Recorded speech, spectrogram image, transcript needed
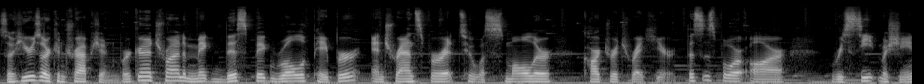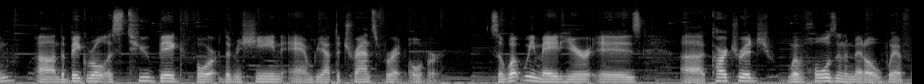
So here's our contraption. We're gonna try to make this big roll of paper and transfer it to a smaller cartridge right here. This is for our receipt machine. Uh, the big roll is too big for the machine and we have to transfer it over. So what we made here is a cartridge with holes in the middle with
